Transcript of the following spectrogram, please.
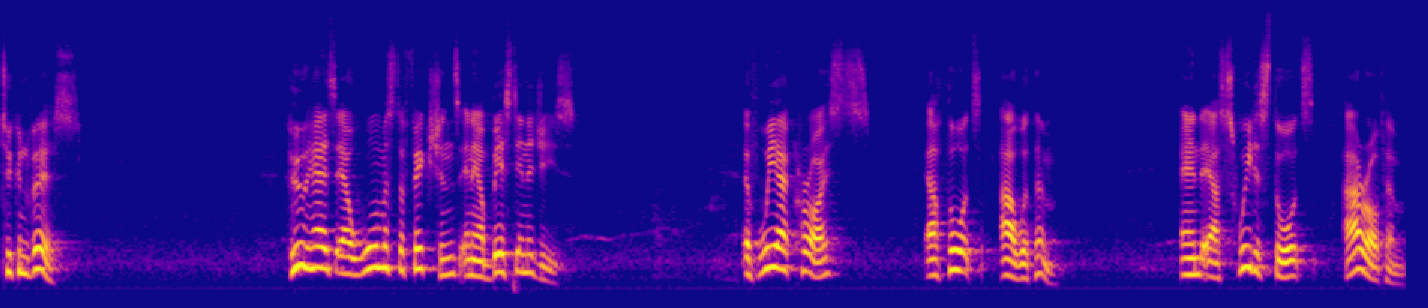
to converse? Who has our warmest affections and our best energies? If we are Christ's, our thoughts are with Him, and our sweetest thoughts are of Him.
